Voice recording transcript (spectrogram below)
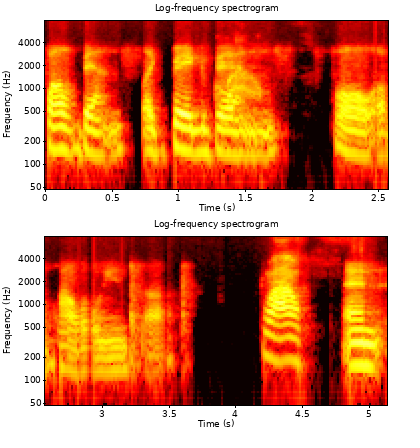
12 bins, like big Wow. bins full of Halloween stuff. Wow. And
